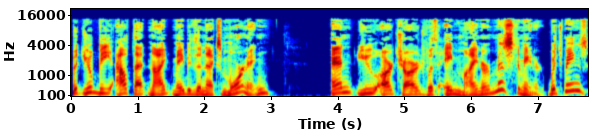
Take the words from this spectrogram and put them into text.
but you'll be out that night, maybe the next morning, and you are charged with a minor misdemeanor, which means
